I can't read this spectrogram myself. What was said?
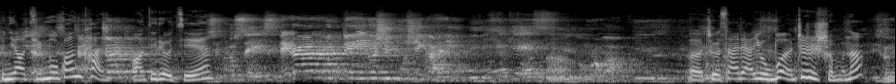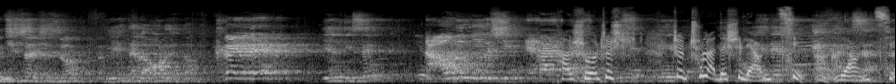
你要举目观看啊，第六节。呃，这个撒利亚又问：“这是什么呢？”他说这是这出来的是凉气啊，凉气。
